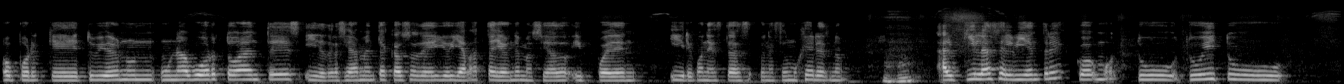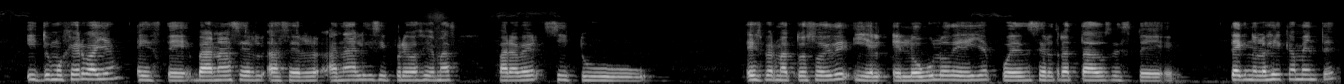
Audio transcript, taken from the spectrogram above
o porque tuvieron un, aborto antes y desgraciadamente a causa de ello ya batallaron demasiado y pueden ir con estas, con estas mujeres, ¿no? Alquilas el vientre como tú, tú y tu y tu mujer vaya, este, van a hacer, hacer análisis y pruebas y demás para ver si tu espermatozoide y el, óvulo de ella pueden ser tratados este, tecnológicamente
